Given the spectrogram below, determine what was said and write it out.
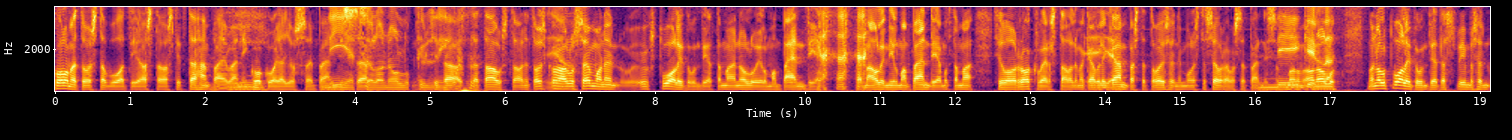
13-vuotiaasta asti tähän päivään niin, Niin. koko ajan jossain bändissä. Niin, että sulla on ollut Et kyllä sitä, niin sitä taustaa. Nyt olisikohan ollut semmoinen yksi puoli tuntia, että mä en ollut ilman bändiä. Ja mä olin ilman bändiä, mutta mä silloin Rockverstalla, niin mä kävelin Joo. kämpästä toiseen, niin mä olin sitten seuraavassa bändissä. Niin, mä, olen- mä, olen ollut, mä olen ollut puoli tuntia tässä viimeisen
